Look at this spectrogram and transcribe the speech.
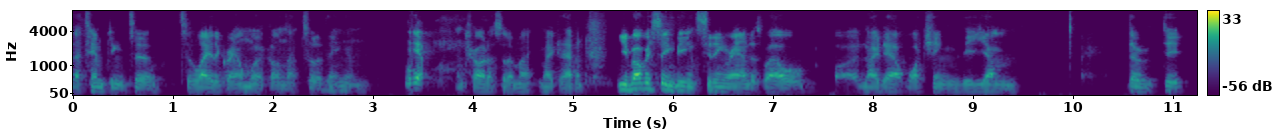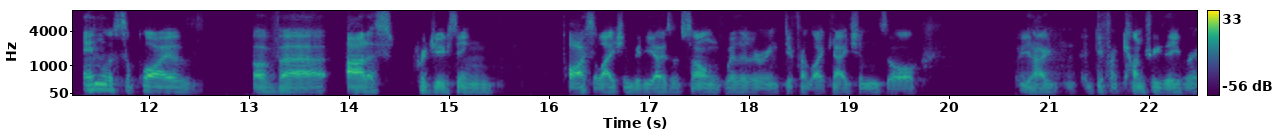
attempting to to lay the groundwork on that sort of thing and Yep. and try to sort of make, make it happen. You've obviously been sitting around as well, uh, no doubt, watching the um the the endless supply of of uh, artists producing isolation videos of songs, whether they're in different locations or you know different countries, even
